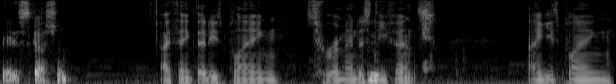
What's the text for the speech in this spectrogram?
fair discussion. I think that he's playing tremendous mm. defense. I think he's playing.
